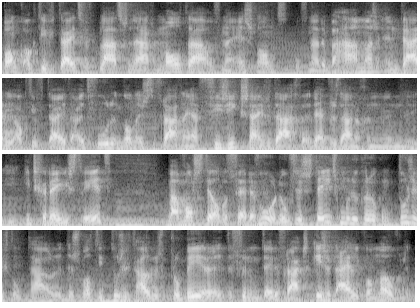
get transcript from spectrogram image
bankactiviteiten verplaatsen naar Malta of naar Estland of naar de Bahama's en daar die activiteiten uitvoeren. En dan is de vraag, nou ja, fysiek zijn ze daar, hebben ze daar nog een, iets geregistreerd. Maar wat stelt het verder voor? Er hoeft dus steeds moeilijker ook om toezicht op te houden. Dus wat die toezichthouders proberen, de fundamentele vraag is, is het eigenlijk wel mogelijk?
